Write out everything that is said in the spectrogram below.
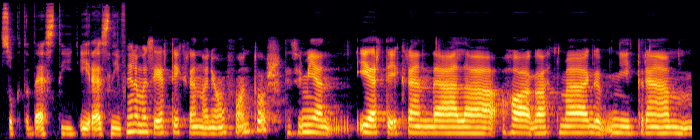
szoktad ezt így érezni? Nálam az értékrend nagyon fontos, tehát hogy milyen értékrenddel hallgat meg, nyit rám,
